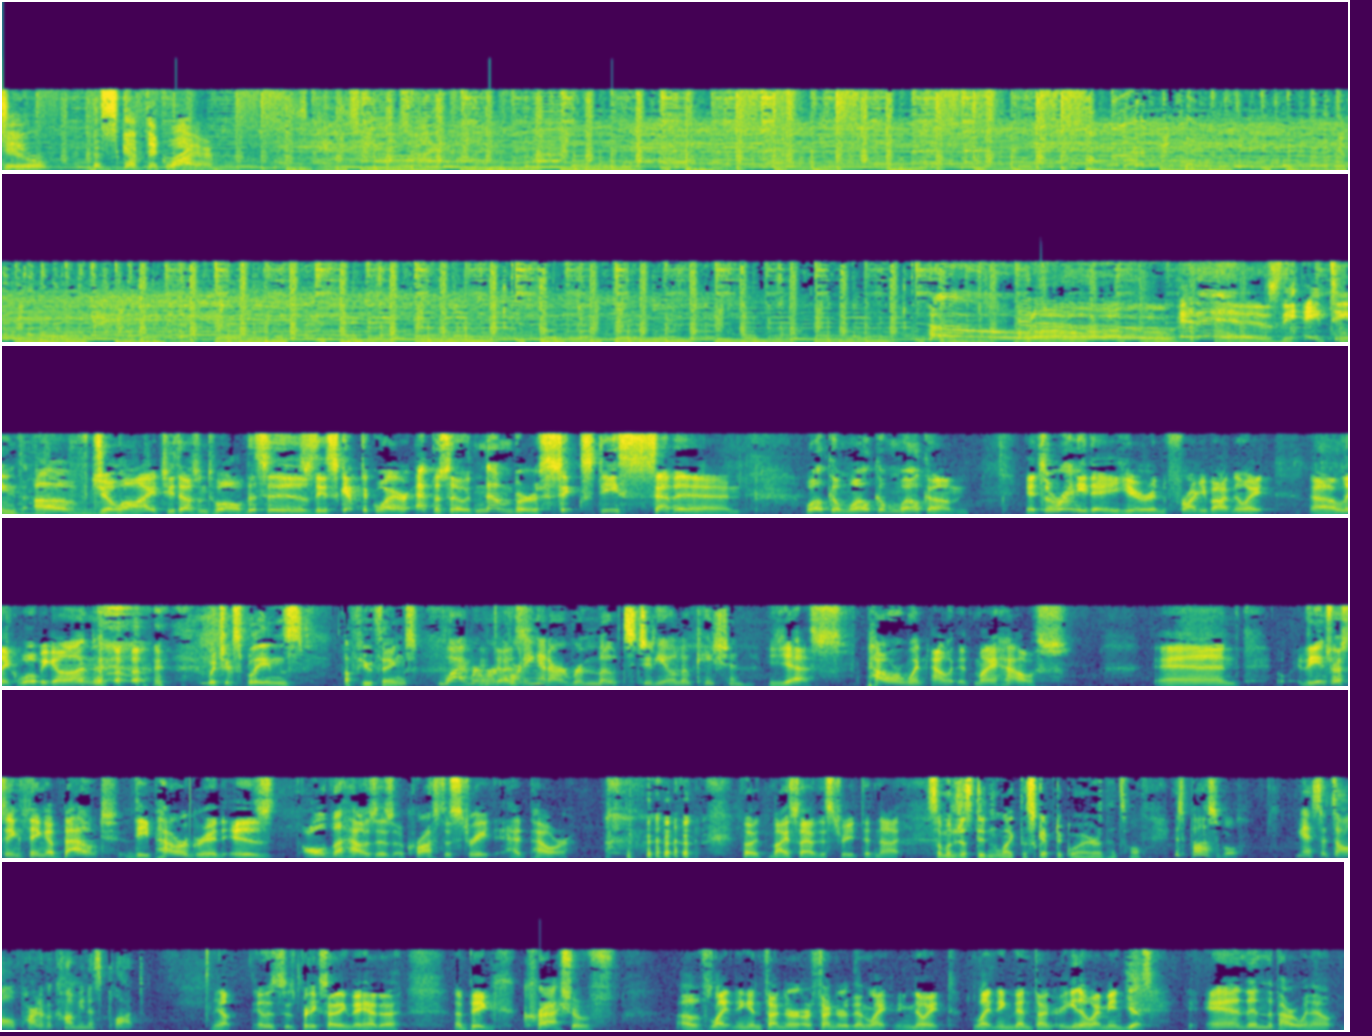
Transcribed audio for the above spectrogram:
To the Skeptic Wire. 15th of July 2012. This is the Skeptic Wire episode number 67. Welcome, welcome, welcome. It's a rainy day here in Froggy Bot. No, wait, uh, Lake Wobegon. Which explains a few things. Why we're it recording does. at our remote studio location. Yes. Power went out at my house. And the interesting thing about the power grid is all the houses across the street had power. but my side of the street did not. Someone just didn't like the skeptic wire, that's all. It's possible. Yes, it's all part of a communist plot. Yeah, it was it was pretty exciting. They had a a big crash of of lightning and thunder, or thunder then lightning. No, wait, lightning then thunder. You know what I mean? Yes. And then the power went out.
